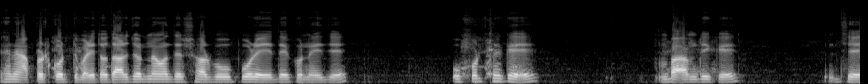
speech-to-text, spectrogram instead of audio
এখানে আপলোড করতে পারি। তো তার জন্য আমাদের সর্ব উপরে দেখুন এই যে উপর থেকে বাম দিকে যে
